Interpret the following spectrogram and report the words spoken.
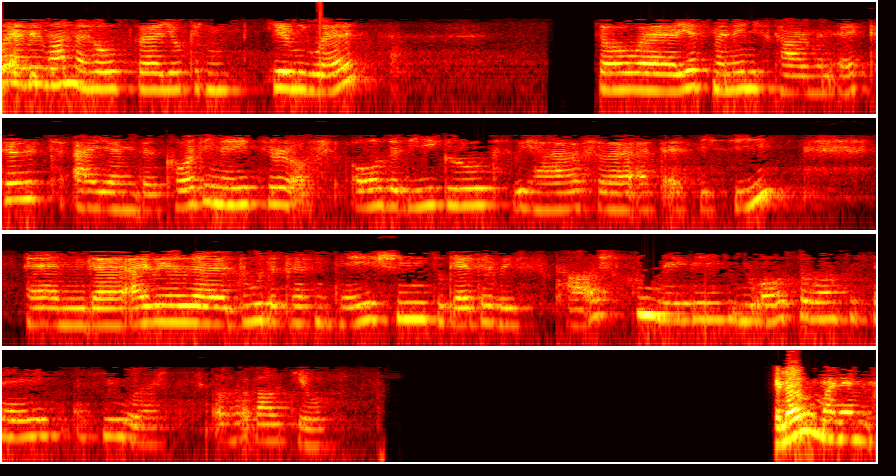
everyone, I hope uh, you can hear me well. So uh, yes, my name is Carmen Eckter. I am the coordinator of all the D groups we have uh, at SDC. And uh, I will uh, do the presentation together with Carsten. Maybe you also want to say a few words about you. Hello, my name is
